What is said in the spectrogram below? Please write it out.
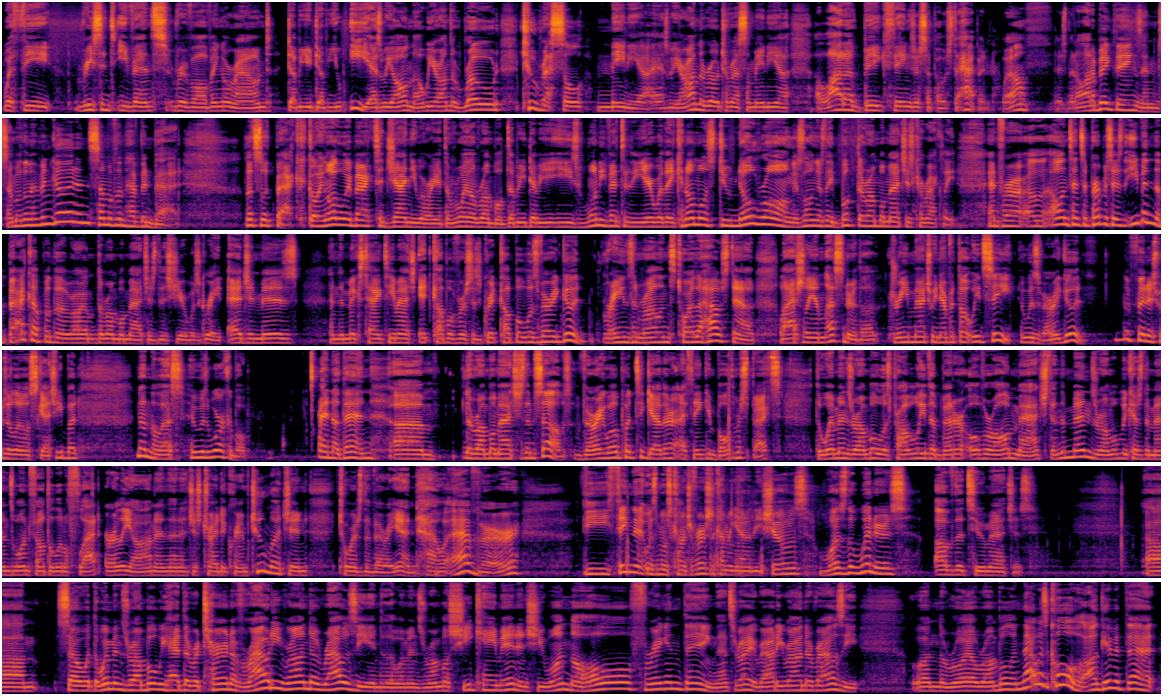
with the recent events revolving around WWE. As we all know, we are on the road to WrestleMania. And As we are on the road to WrestleMania, a lot of big things are supposed to happen. Well, there's been a lot of big things, and some of them have been good, and some of them have been bad. Let's look back. Going all the way back to January at the Royal Rumble, WWE's one event of the year where they can almost do no wrong as long as they book the Rumble matches correctly. And for uh, all intents and purposes, even the backup of the, the Rumble matches this year was great. Edge and Miz and the mixed tag team match, It Couple versus Grit Couple, was very good. Reigns and Rollins tore the house down. Lashley and Lesnar, the dream match we never thought we'd see, it was very good. The finish was a little sketchy, but nonetheless, it was workable. And then um, the Rumble matches themselves, very well put together, I think, in both respects. The women's Rumble was probably the better overall match than the men's Rumble because the men's one felt a little flat early on and then it just tried to cram too much in towards the very end. However, the thing that was most controversial coming out of these shows was the winners of the two matches. Um, so with the women's rumble, we had the return of Rowdy Ronda Rousey into the women's rumble. She came in and she won the whole friggin' thing. That's right, Rowdy Ronda Rousey won the Royal Rumble, and that was cool. I'll give it that.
